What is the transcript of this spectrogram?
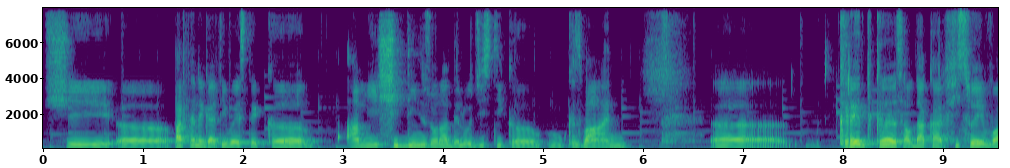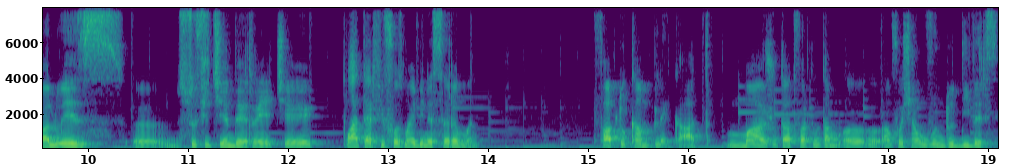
Și uh, partea negativă este că am ieșit din zona de logistică câțiva ani. Uh, cred că, sau dacă ar fi să o evaluez uh, suficient de rece, poate ar fi fost mai bine să rămân. Faptul că am plecat m-a ajutat foarte mult, am, uh, am fost și am vândut diverse,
